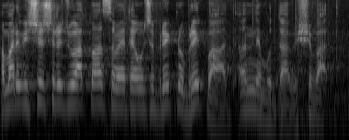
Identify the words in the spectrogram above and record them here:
અમારી વિશેષ રજૂઆતમાં સમય થયો છે બ્રેકનો, બ્રેક બાદ અન્ય મુદ્દા વિશે વાત.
